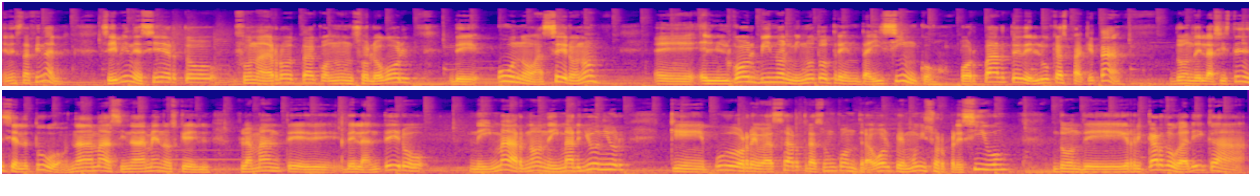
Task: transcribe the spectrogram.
en esta final? Si bien es cierto, fue una derrota con un solo gol de 1 a 0, ¿no? Eh, el gol vino al minuto 35 por parte de Lucas Paquetá, donde la asistencia la tuvo nada más y nada menos que el flamante delantero Neymar, ¿no? Neymar Jr., que pudo rebasar tras un contragolpe muy sorpresivo, donde Ricardo Gareca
